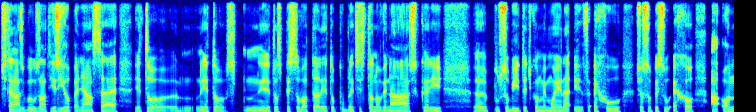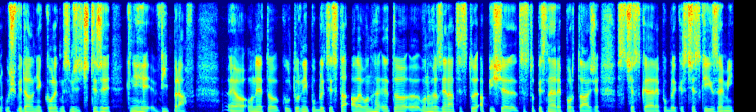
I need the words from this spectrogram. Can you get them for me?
čtenáři budou znát Jiřího Peňáse, je to, je, to, je to spisovatel, je to publicista, novinář, který e, působí teď mimo jiné i v Echu, v časopisu Echo a on už vydal několik, myslím, že čtyři knihy výprav. Jo, on je to kulturní publicista, ale on, je to, on hrozně rád cestuje a píše cestopisné reportáže z České republiky, z českých zemí.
